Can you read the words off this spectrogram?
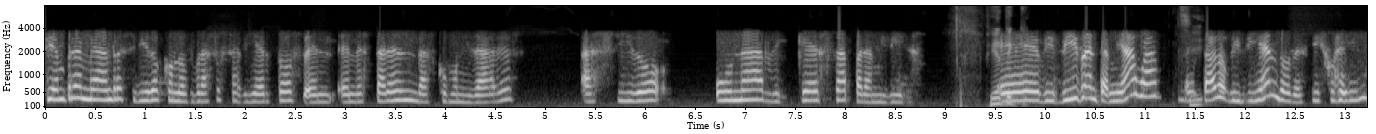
siempre me han recibido con los brazos abiertos. El, el estar en las comunidades ha sido una riqueza para mi vida. Fíjate He vivido en Tamiagua, Sí. he estado viviendo de fijo ahí.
